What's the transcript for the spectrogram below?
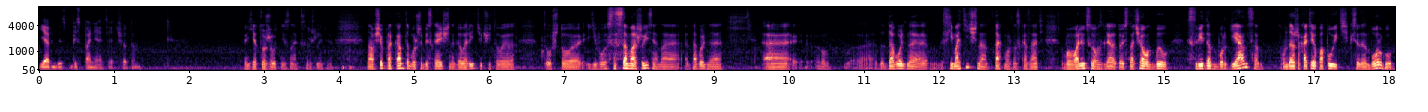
я без, без понятия, что там. Я тоже вот не знаю, к сожалению. Но вообще про Канта можно бесконечно говорить, учитывая то, что его сама жизнь, она довольно, э, довольно схематична, так можно сказать, в эволюцию его взгляда. То есть сначала он был сведенбургианцем, он даже хотел поплыть к Сведенборгу,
